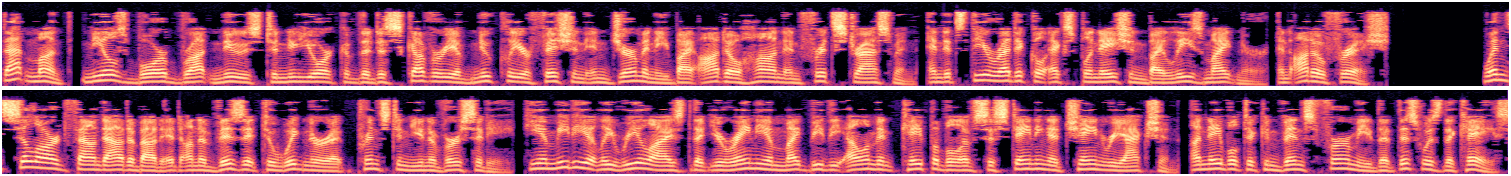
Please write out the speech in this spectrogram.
That month, Niels Bohr brought news to New York of the discovery of nuclear fission in Germany by Otto Hahn and Fritz Strassmann, and its theoretical explanation by Lise Meitner, and Otto Frisch. When Szilard found out about it on a visit to Wigner at Princeton University, he immediately realized that uranium might be the element capable of sustaining a chain reaction. Unable to convince Fermi that this was the case,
